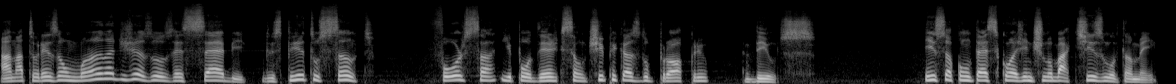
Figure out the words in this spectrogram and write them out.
a natureza humana de Jesus recebe do Espírito Santo força e poder que são típicas do próprio Deus. Isso acontece com a gente no batismo também.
